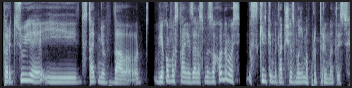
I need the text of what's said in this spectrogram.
працює і достатньо вдало. От в якому стані зараз ми знаходимося, скільки ми так ще зможемо протриматись?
